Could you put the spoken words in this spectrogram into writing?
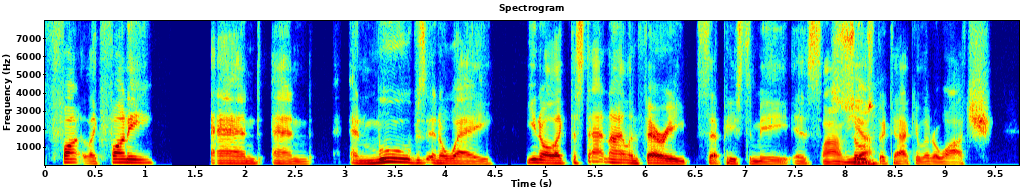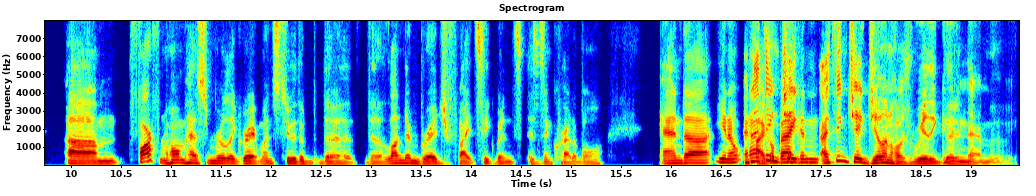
fun like funny and and and moves in a way you know like the staten island ferry set piece to me is Wow, so yeah. spectacular to watch um far from home has some really great ones too the the the london bridge fight sequence is incredible and uh you know And I, i, think go back Jake, and I think Jake Gyllenhaal is really good in that movie.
